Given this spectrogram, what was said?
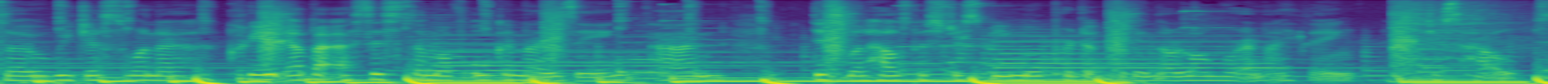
So we just want to create a better system of organizing and this will help us just be more productive in the long run I think. It just helps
